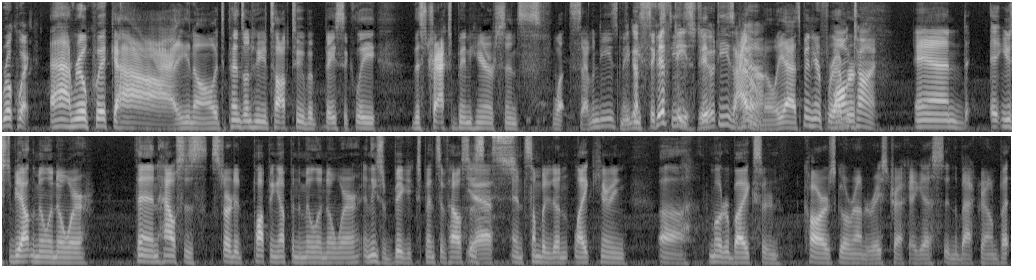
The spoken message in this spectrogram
Real quick. ah real quick ah you know it depends on who you talk to but basically this track's been here since what 70s maybe the 60s 50s, dude. 50s i Yeah. don't know yeah it's been here forever Long time. and it used to be out in the middle of nowhere. Then houses started popping up in the middle of nowhere, and these are big, expensive houses. Yes. And somebody doesn't like hearing uh, motorbikes or cars go around a racetrack, I guess, in the background. But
